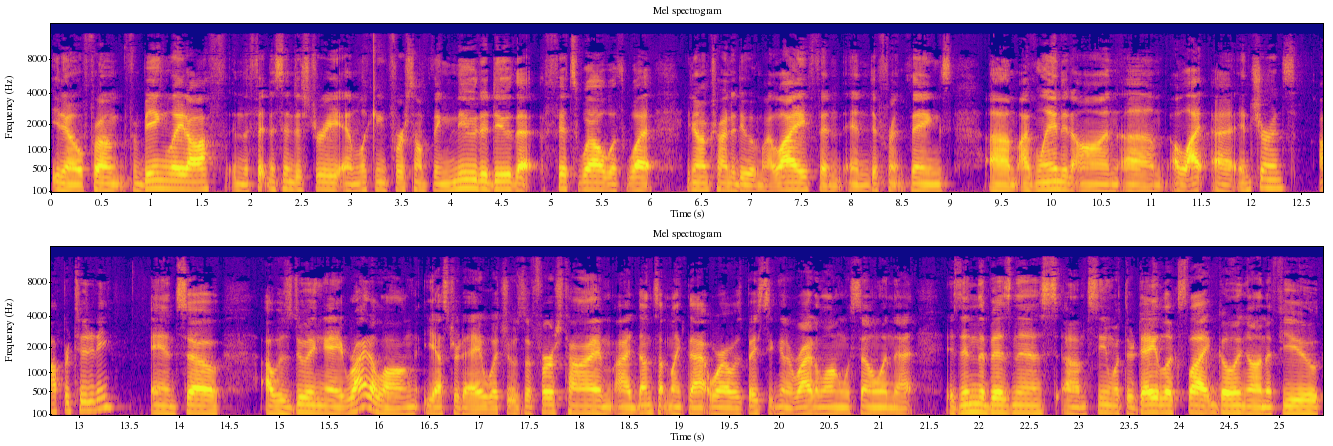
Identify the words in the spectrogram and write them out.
you know, from from being laid off in the fitness industry and looking for something new to do that fits well with what you know I'm trying to do in my life and and different things, um, I've landed on um, a li- uh, insurance opportunity, and so. I was doing a ride along yesterday, which was the first time I'd done something like that, where I was basically going to ride along with someone that is in the business, um, seeing what their day looks like, going on a few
